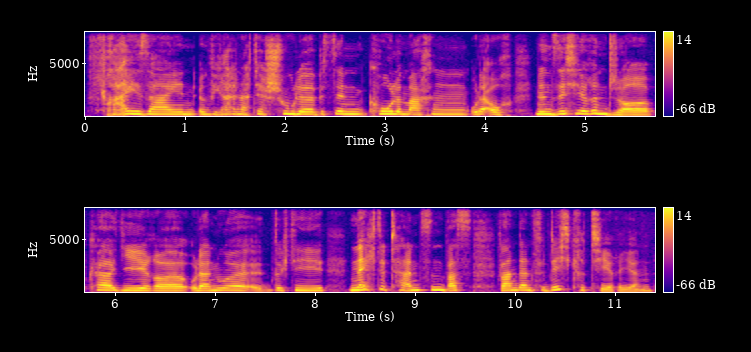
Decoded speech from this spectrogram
frei sein, irgendwie gerade nach der Schule ein bisschen Kohle machen oder auch einen sicheren Job, Karriere oder nur durch die Nächte tanzen. Was waren denn für dich Kriterien?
